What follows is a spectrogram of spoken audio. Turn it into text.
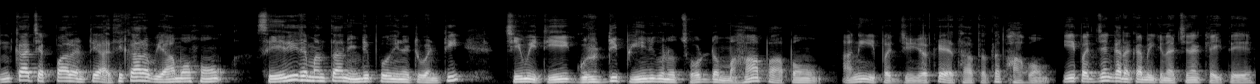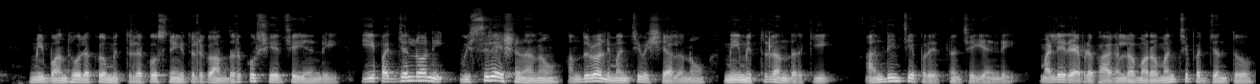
ఇంకా చెప్పాలంటే అధికార వ్యామోహం శరీరమంతా నిండిపోయినటువంటి చెమిటి గురుడ్డి పీనుగును చూడడం మహాపాపం అని ఈ పద్యం యొక్క యథాతథ భావం. ఈ పద్యం కనుక మీకు నచ్చినట్లయితే మీ బంధువులకు మిత్రులకు స్నేహితులకు అందరికీ షేర్ చేయండి. ఈ పద్యంలోని విశ్లేషణను అందులోని మంచి విషయాలను మీ మిత్రులందరికీ అందించే ప్రయత్నం చేయండి. మళ్ళీ రేపటి భాగంలో మరో మంచి పద్యంతో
